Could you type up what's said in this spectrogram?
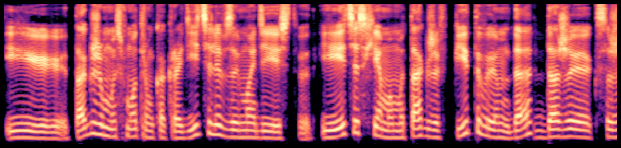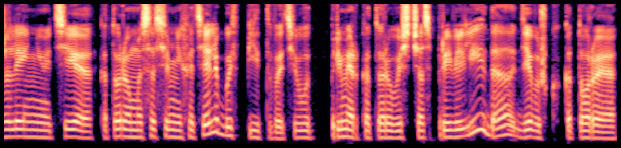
И также мы смотрим, как родители взаимодействуют. И эти схемы мы также впитываем, да, даже, к сожалению, те, которые мы совсем не хотели бы впитывать. И вот пример, который вы сейчас привели, да, девушка, которая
